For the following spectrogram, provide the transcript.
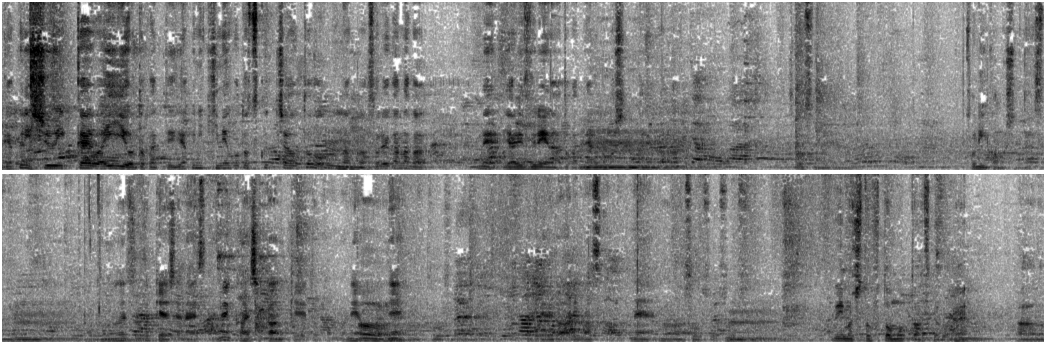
ん逆に週1回はいいよとかって逆に決め事作っちゃうと、なんかそれがなんかねやりづれえなとかになるかもしれないから、そうですね。それいいかもしれないですね、うん友達付き合いじゃないですかね。会社関係とかもねやっぱりね、そうですね。いろいろありますからね、うんそうそうそうそう、で今ちょっとふと思ったんですけどね、あの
